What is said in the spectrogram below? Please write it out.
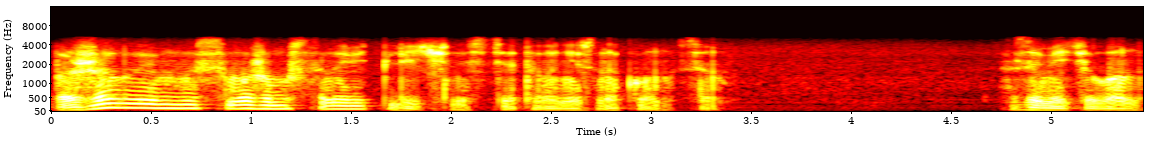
«Пожалуй, мы сможем установить личность этого незнакомца», — заметил он.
